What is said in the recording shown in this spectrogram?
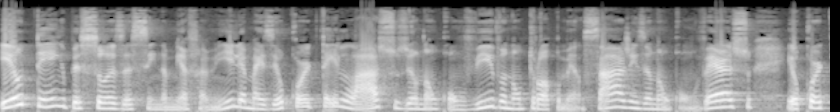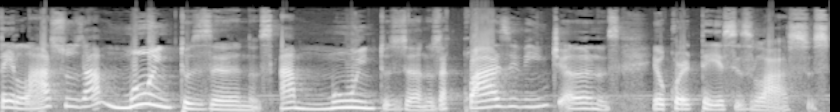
Eu tenho pessoas assim na minha família, mas eu cortei laços, eu não convivo, eu não troco mensagens, eu não converso. Eu cortei laços há muitos anos, há muitos anos, há quase 20 anos eu cortei esses laços.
